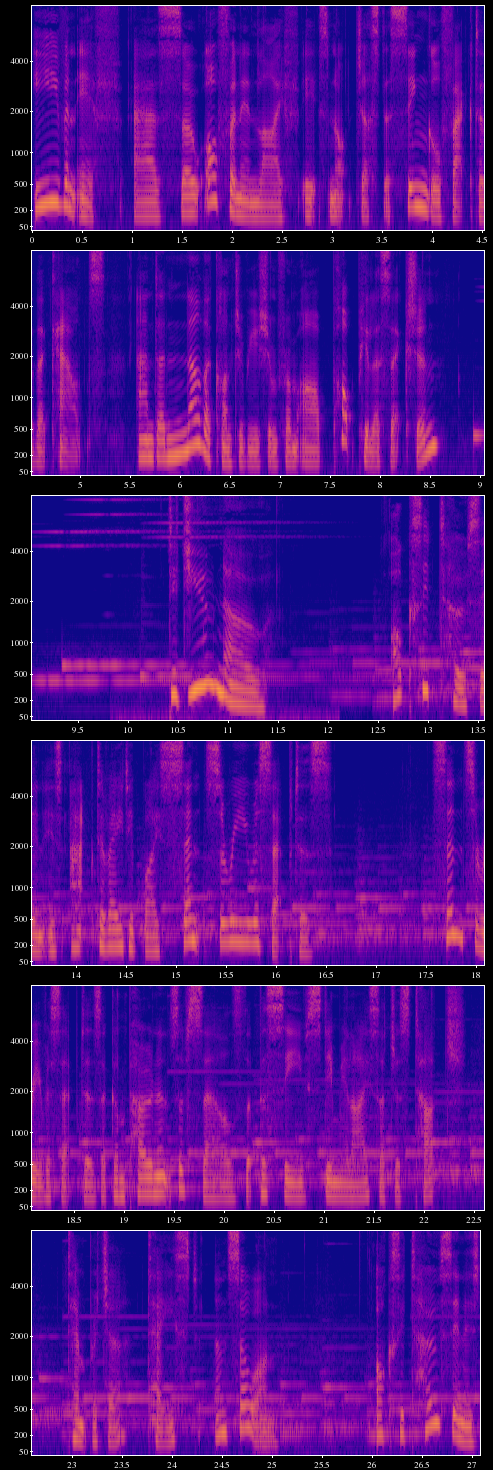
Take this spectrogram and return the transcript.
Even if, as so often in life, it's not just a single factor that counts, and another contribution from our popular section. Did you know? Oxytocin is activated by sensory receptors. Sensory receptors are components of cells that perceive stimuli such as touch, temperature, taste, and so on. Oxytocin is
